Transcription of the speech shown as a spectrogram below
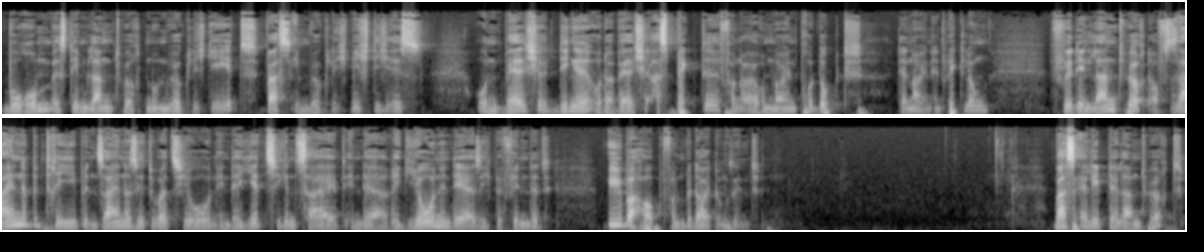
worum es dem Landwirt nun wirklich geht, was ihm wirklich wichtig ist und welche Dinge oder welche Aspekte von eurem neuen Produkt, der neuen Entwicklung für den Landwirt auf seinen Betrieb, in seiner Situation, in der jetzigen Zeit, in der Region, in der er sich befindet, überhaupt von Bedeutung sind. Was erlebt der Landwirt?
